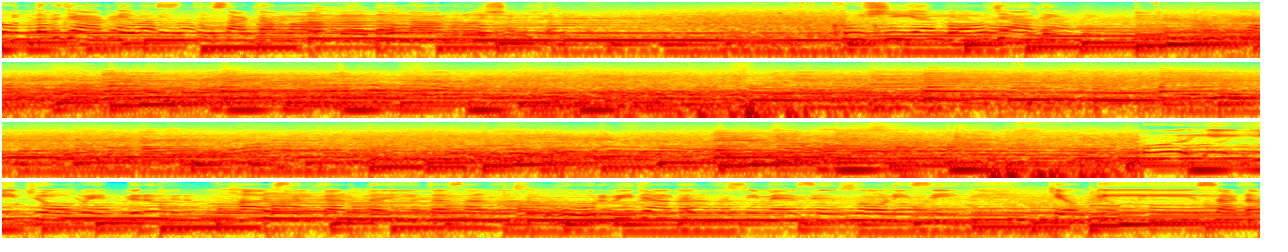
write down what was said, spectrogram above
ਉਧਰ ਜਾ ਕੇ ਬਸ ਤੂੰ ਸਾਡਾ ਮਾਂ ਪਿਓ ਦਾ ਨਾਮ ਰੋਸ਼ਨ ਕਰ ਖੁਸ਼ੀ ਹੈ ਬਹੁਤ ਜ਼ਿਆਦਾ ਉਹ ਇਹੀ ਜੌਬ ਇੱਧਰ ਹਾਸਲ ਕਰਦਾ ਜੀ ਤਾਂ ਸਾਨੂੰ ਹੋਰ ਵੀ ਜ਼ਿਆਦਾ ਖੁਸ਼ੀ ਮਹਿਸੂਸ ਹੋਣੀ ਸੀ, ਕਿਉਂਕਿ ਸਾਡਾ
